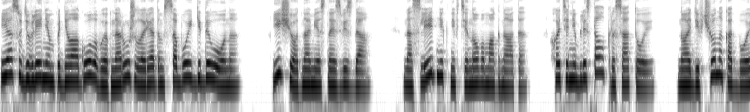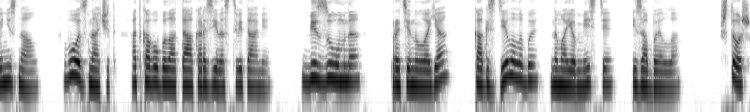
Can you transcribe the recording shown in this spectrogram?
Я с удивлением подняла голову и обнаружила рядом с собой Гидеона. Еще одна местная звезда. Наследник нефтяного магната. Хоть и не блистал красотой, но от девчонок отбоя не знал. Вот, значит, от кого была та корзина с цветами. «Безумно!» – протянула я, как сделала бы на моем месте Изабелла. Что ж,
